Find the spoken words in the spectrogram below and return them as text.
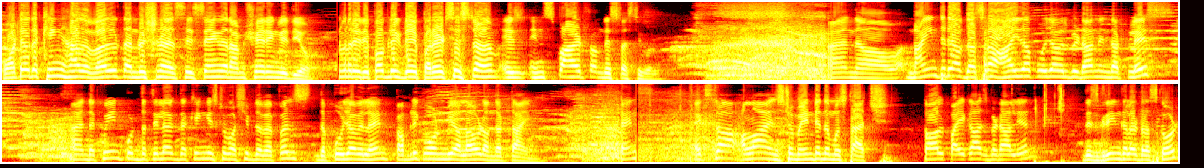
whatever the king has the wealth and richness, is saying that I'm sharing with you. January Republic Day parade system is inspired from this festival. And uh, ninth day of Dasara, Ayuda Puja will be done in that place. And the queen put the tilak, the king is to worship the weapons, the puja will end, public won't be allowed on that time. Tenth, extra alliance to maintain the mustache, called Paikas Battalion, this green color dress code.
